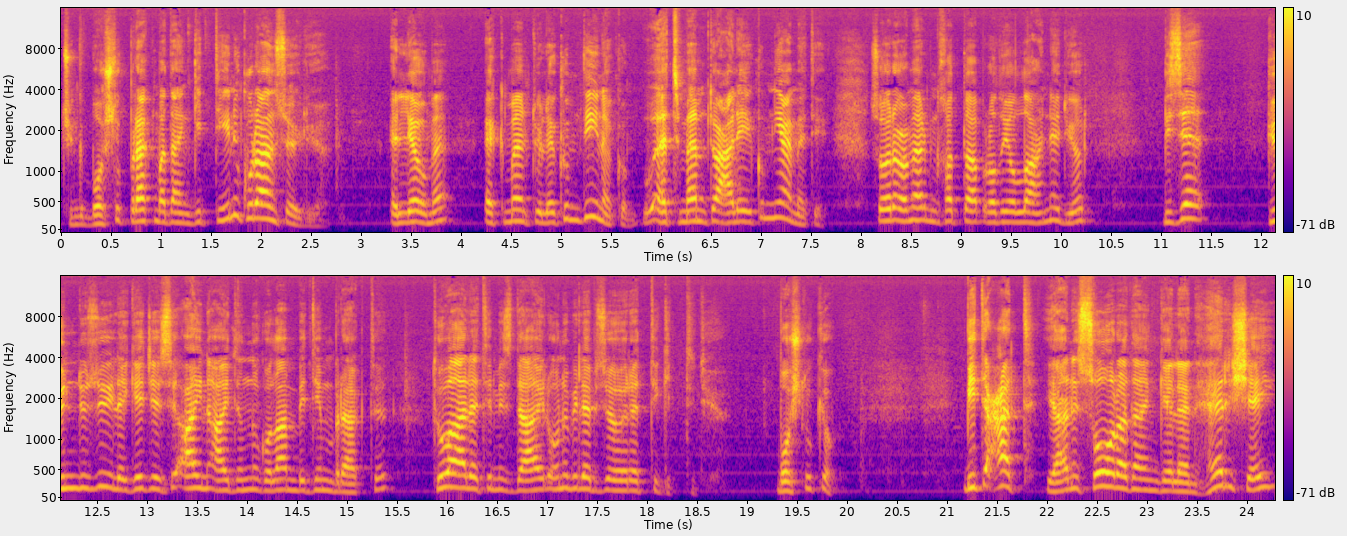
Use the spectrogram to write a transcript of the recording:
Çünkü boşluk bırakmadan gittiğini Kur'an söylüyor. Ellevme ekmeltu lekum dinekum ve etmemtu aleykum nimeti. Sonra Ömer bin Hattab radıyallahu anh ne diyor? Bize gündüzüyle gecesi aynı aydınlık olan bir din bıraktı. Tuvaletimiz dahil onu bile bize öğretti gitti diyor. Boşluk yok. Bid'at yani sonradan gelen her şey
